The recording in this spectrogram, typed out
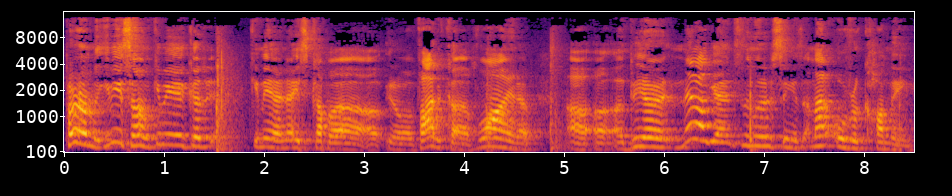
Permanently, give me some, give me a good, give me a nice cup of, uh, you know, vodka, of wine, a, a, uh, uh, a, beer, and then I'll get into the mood of singing. I'm not overcoming.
